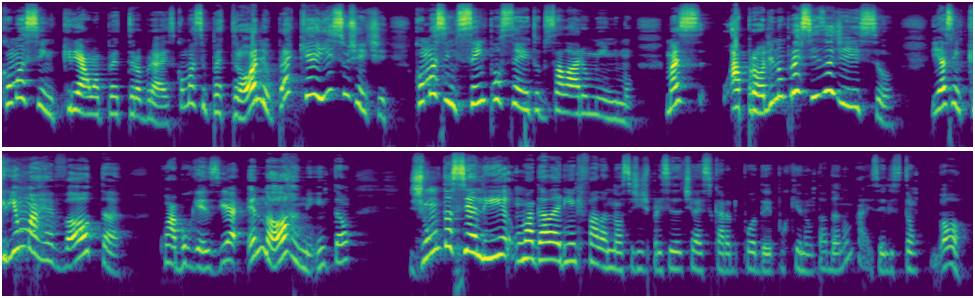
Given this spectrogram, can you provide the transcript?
Como assim criar uma Petrobras? Como assim petróleo? Pra que isso, gente? Como assim 100% do salário mínimo? Mas a prole não precisa disso. E assim, cria uma revolta com a burguesia enorme. Então, junta-se ali uma galerinha que fala: "Nossa, a gente precisa tirar esse cara do poder porque não tá dando mais. Eles estão, ó,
